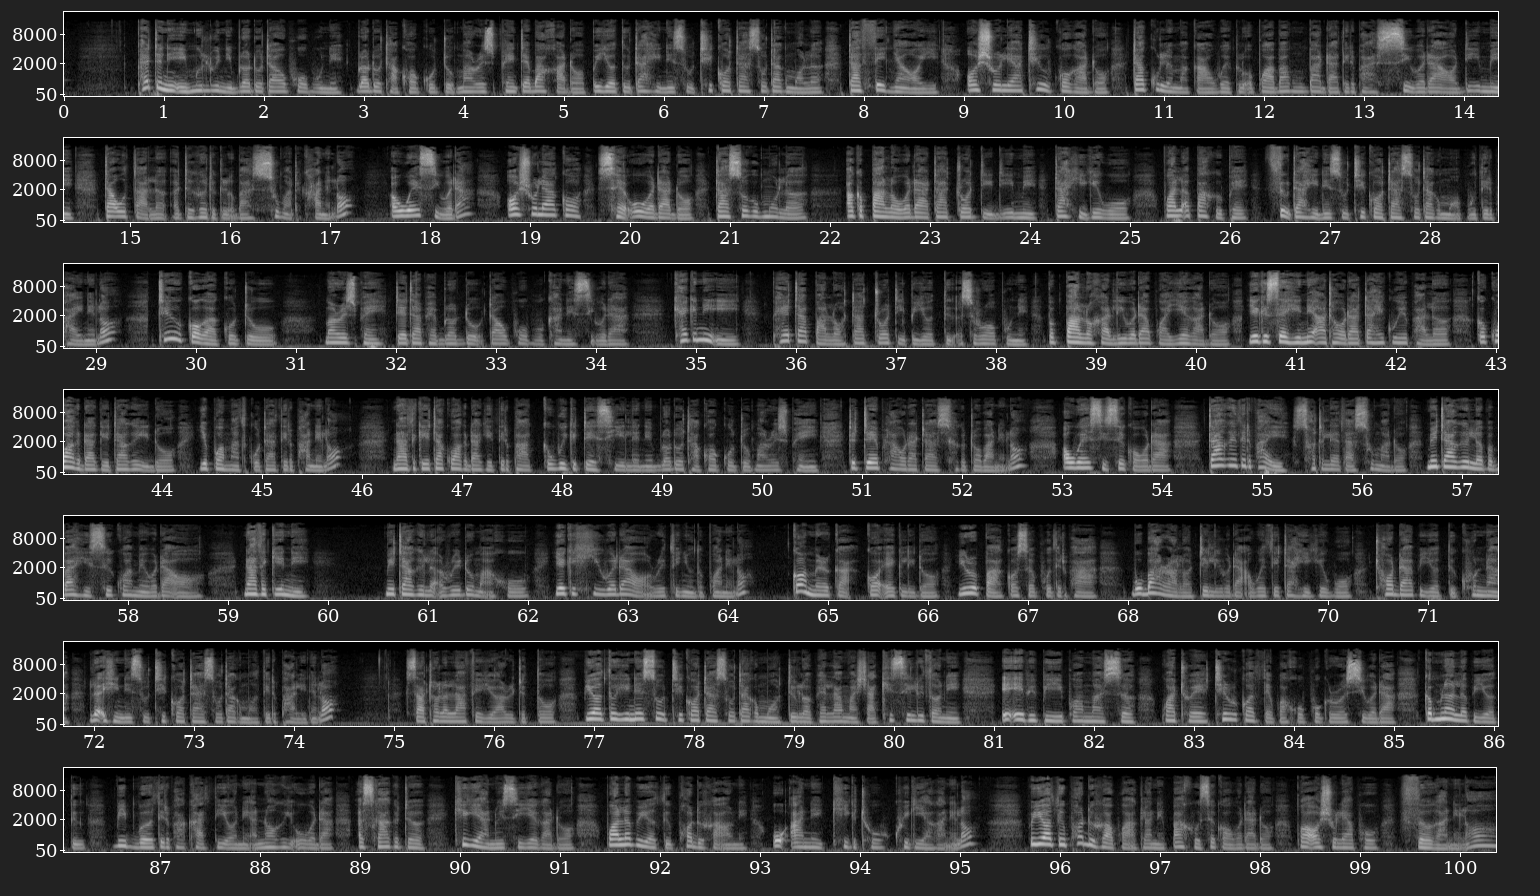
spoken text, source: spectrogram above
ဖက်တနီအမှုလွိနီဘလဒိုတာဖို့ဘူးနေဘလဒိုတာခေါ်ကိုတုမာရစ်ဖိန်တေဘခါတော့ပီယိုတူတာဟီနီစုထီကောတာဆိုတာကမောလတာသိညာအော်ဤအော်စတြေးလျထီကိုကတော့တာကုလမကာဝဲကလိုအပွားဘာမူဘာဒါတေတဖာစီဝဒါအော်ဒီမီတာဥတာလအတကတကလဘာဆုမတခါနေလောအဝဲစီဝဒါအော်စတြေးလျကဆေအိုဝဒါတော့တာဆုကမိုလ အကပါလောဝဒတာတရတီဒီမီတာဟီကေဝဘွာလအပခုဖဲစုတာဟီနေစုထီကောတာဆိုတာကမောဘူးတေဖိုင်နေလောတီကောကကိုတို မာရစ်ဖိန်ဒေတာဖဲဘလော့ဒိုတောက်ဖို့ဘူးခါနေစီဝဒခဲကနီဤဖဲတာပါလောတာတရတီပီယိုတူအစရောဘူးနေပပလောခလီဝဒပွားရဲကတော့ယေကဆေဟီနေအထောဒါတာဟေကူဟေဖာလကကွာကဒါကေတာဂေတော့ယေပွားမတ်ကိုတာတိရဖာနေလောနာတကေတာကွာကဒါကေတိရဖာကဝိကတေစီလေနေဘလော့ဒိုထာခေါကိုတိုမာရစ်ဖိန်တတဲဖလာဝဒတာဆကတော့ပါနေလောအဝဲစီစစ်ကောဒါတာဂေတိရဖာဤဆော့တလက်တာဆုမာတော့မေတာဂေလပပဟီစီကွာမေဝဒါအောနာတကေနီ မေတာဂေလအရေဒိုမာဟိုယေကဟီဝဒါအောရီတိညုတပွားနေလောကောအမေရိကကောအက်ကလီဒိုယူရိုပါကောဆဖိုတိဖာဘူဘာရာလောတီလီဝဒအဝဲတိတဟီကေဝထောဒါပီယတုခုနာလက်ဟီနေစုတီကောတာဆိုတာကမောတိတဖာလီနေလော စာထောလလာဖေယူရီတတော်ပျော်သူဟိနေစုတီကောတာဆိုတာကမောတူလောဖဲလာမရှာခိစီလူတော်နေ AAPP ပွားမဆကွာထွဲတီရကောတဲ့ဘွားခိုဖိုဂရစီဝဒကမလလပျော်သူဘီဘတိတဖာခါတီအောနေအနော်ဂီအိုဝဒအစကားကတခိကရနွေစီရကတော့ပွာလပျော်သူဖော့ဒူခအောင်နေအိုအာနေခိကထိုးခွေကရကနေလောပျော်သူဖော့ဒူခဘွားကလနေပါခုစစ်ကောဝဒတော့ဘွာအော်စတြေးလျဖိုးသောကနေလော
